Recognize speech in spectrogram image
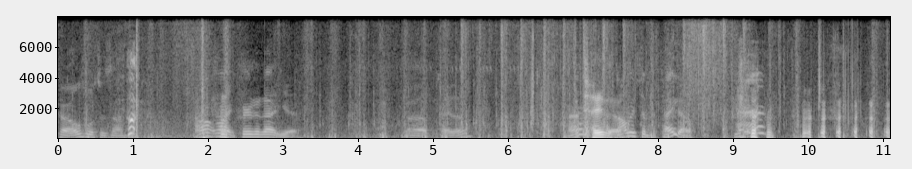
Charles, what's his name? I don't like figured it out yet. Uh, potato. Huh? Potato. Zombie's a potato.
